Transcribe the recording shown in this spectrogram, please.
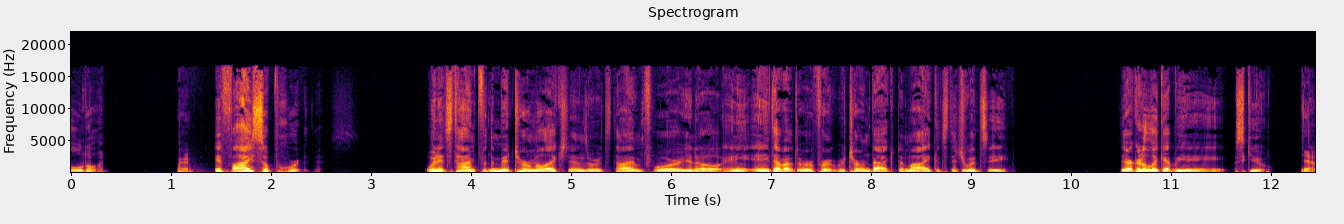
hold on. Right. If I support this, when it's time for the midterm elections or it's time for, you know, any anytime I have to refer, return back to my constituency, they're going to look at me askew. Yeah.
